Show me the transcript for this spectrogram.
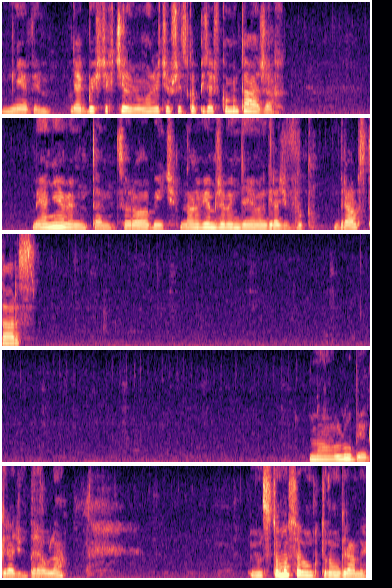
Nie wiem. Jakbyście chcieli, no możecie wszystko pisać w komentarzach. Ja nie wiem tam co robić, no ale wiem, że będziemy grać w Brawl Stars. No, lubię grać w Brawla. Z tą osobą, którą gramy.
